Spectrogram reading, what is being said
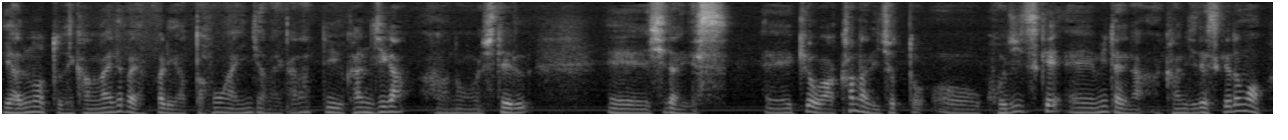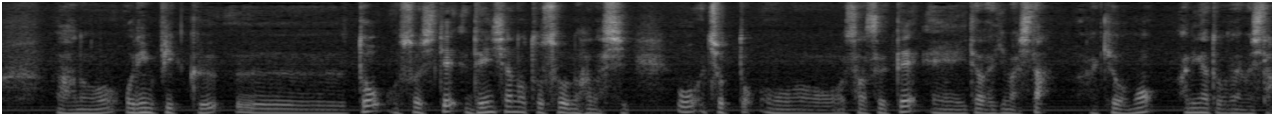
やるのとで考えればやっぱりやった方がいいんじゃないかなっていう感じがあのしてる、えー、次第です。えー、今日はかなりちょっとこじつけ、えー、みたいな感じですけどもあのオリンピックとそして電車の塗装の話をちょっとさせていただきました今日もありがとうございました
